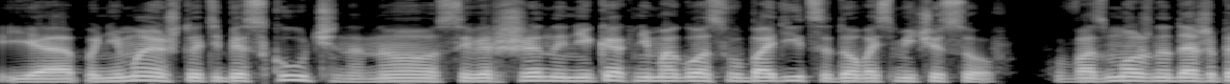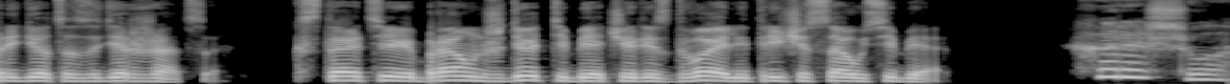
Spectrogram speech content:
Я понимаю, что тебе скучно, но совершенно никак не могу освободиться до восьми часов. Возможно, даже придется задержаться. Кстати, Браун ждет тебя через два или три часа у себя. Хорошо.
